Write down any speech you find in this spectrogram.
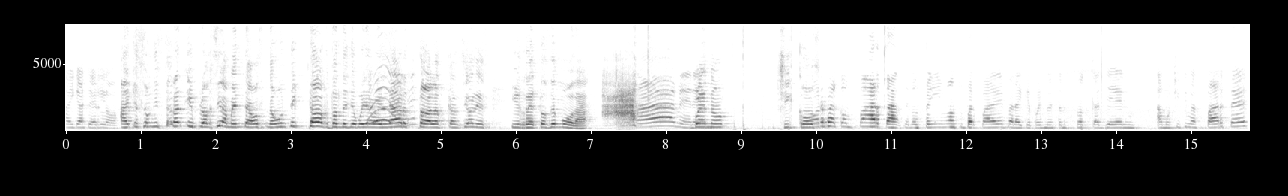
Hay que hacerlo. Hay que hacer un Instagram y próximamente vamos a tener un TikTok donde yo voy a bailar todas las canciones y retos de moda. Ah, miren. Bueno, chicos, Porfa, compartan, se los pedimos super padre para que pues nuestros podcasts lleguen a muchísimas partes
